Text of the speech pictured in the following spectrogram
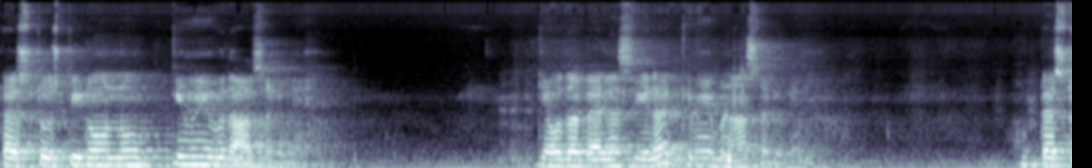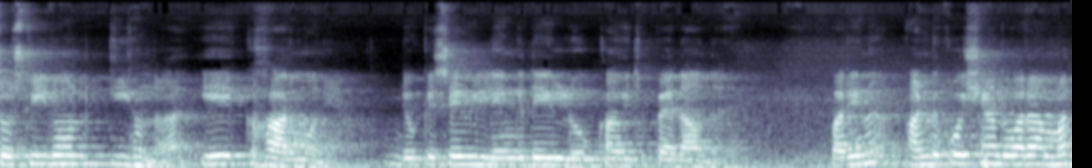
ਟੈਸਟੋਸਟੀਰੋਨ ਨੂੰ ਕਿਵੇਂ ਵਧਾ ਸਕਦੇ ਹਾਂ ਜਾਂ ਉਹਦਾ ਬੈਲੈਂਸ ਜਿਹੜਾ ਕਿਵੇਂ ਬਣਾ ਸਕਦੇ ਹਾਂ। ਟੈਸਟੋਸਟੀਰੋਨ ਕੀ ਹੁੰਦਾ, ਇਹ ਇੱਕ ਹਾਰਮੋਨ ਹੈ। ਜੋ ਕਿਸੇ ਵੀ ਲਿੰਗ ਦੇ ਲੋਕਾਂ ਵਿੱਚ ਪੈਦਾ ਹੁੰਦਾ ਹੈ। ਪਰ ਇਹਨਾਂ ਅੰਡਕੋਸ਼ਾਂ ਦੁਆਰਾ ਮਤ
